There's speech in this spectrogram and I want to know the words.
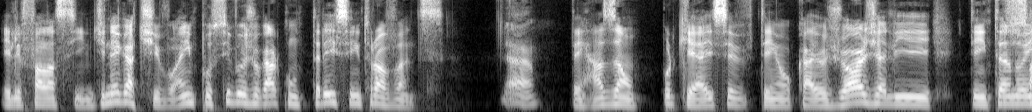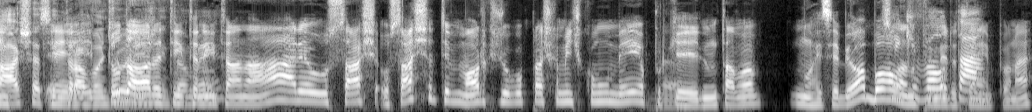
ele fala assim: de negativo, é impossível jogar com três centroavantes. É. Tem razão. Porque aí você tem o Caio Jorge ali tentando. O Sacha, centroavante de toda hora tentando também. entrar na área. O Sacha, o Sacha teve uma hora que jogou praticamente como meia, porque É. ele não tava. não recebeu a bola no primeiro voltar. tempo, né?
